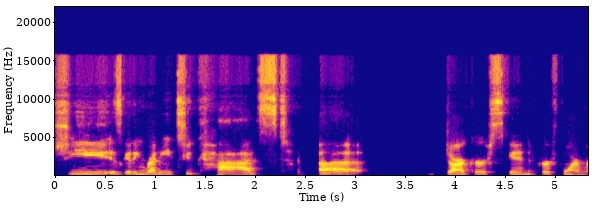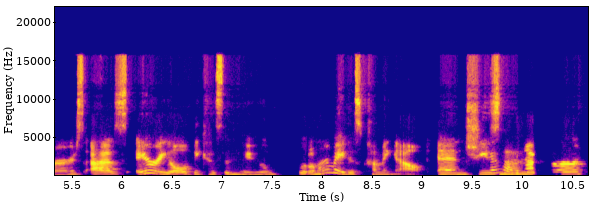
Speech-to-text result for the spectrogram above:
she is getting ready to cast uh darker skinned performers as Ariel because the new Little Mermaid is coming out. And she's Yeah. never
